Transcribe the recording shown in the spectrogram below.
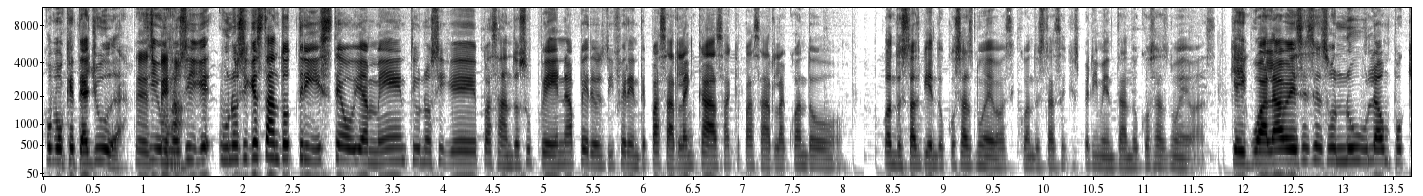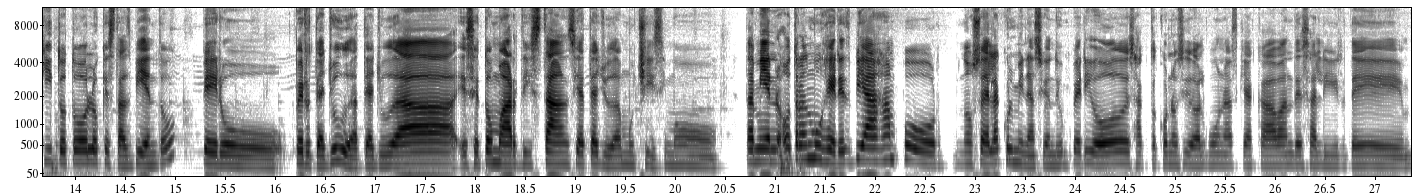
como que te ayuda. Te si uno sigue, uno sigue estando triste, obviamente, uno sigue pasando su pena, pero es diferente pasarla en casa que pasarla cuando cuando estás viendo cosas nuevas y cuando estás experimentando cosas nuevas. Que igual a veces eso nubla un poquito todo lo que estás viendo, pero, pero te ayuda, te ayuda ese tomar distancia, te ayuda muchísimo también otras mujeres viajan por, no sé, la culminación de un periodo, exacto, he conocido algunas que acaban de salir de,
